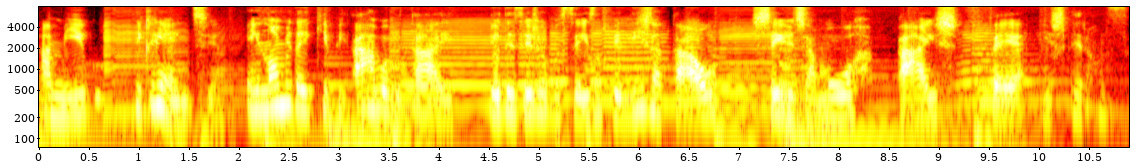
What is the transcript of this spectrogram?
amigo e cliente. Em nome da equipe Arbovitae, eu desejo a vocês um Feliz Natal, cheio de amor, paz, fé e esperança.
